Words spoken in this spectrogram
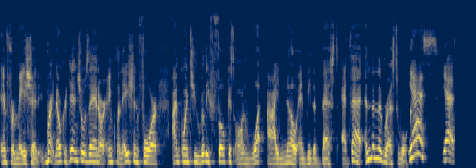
information, right? No credentials in or inclination for. I'm going to really focus on what I know and be the best at that. And then the rest will. Come. Yes. Yes.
